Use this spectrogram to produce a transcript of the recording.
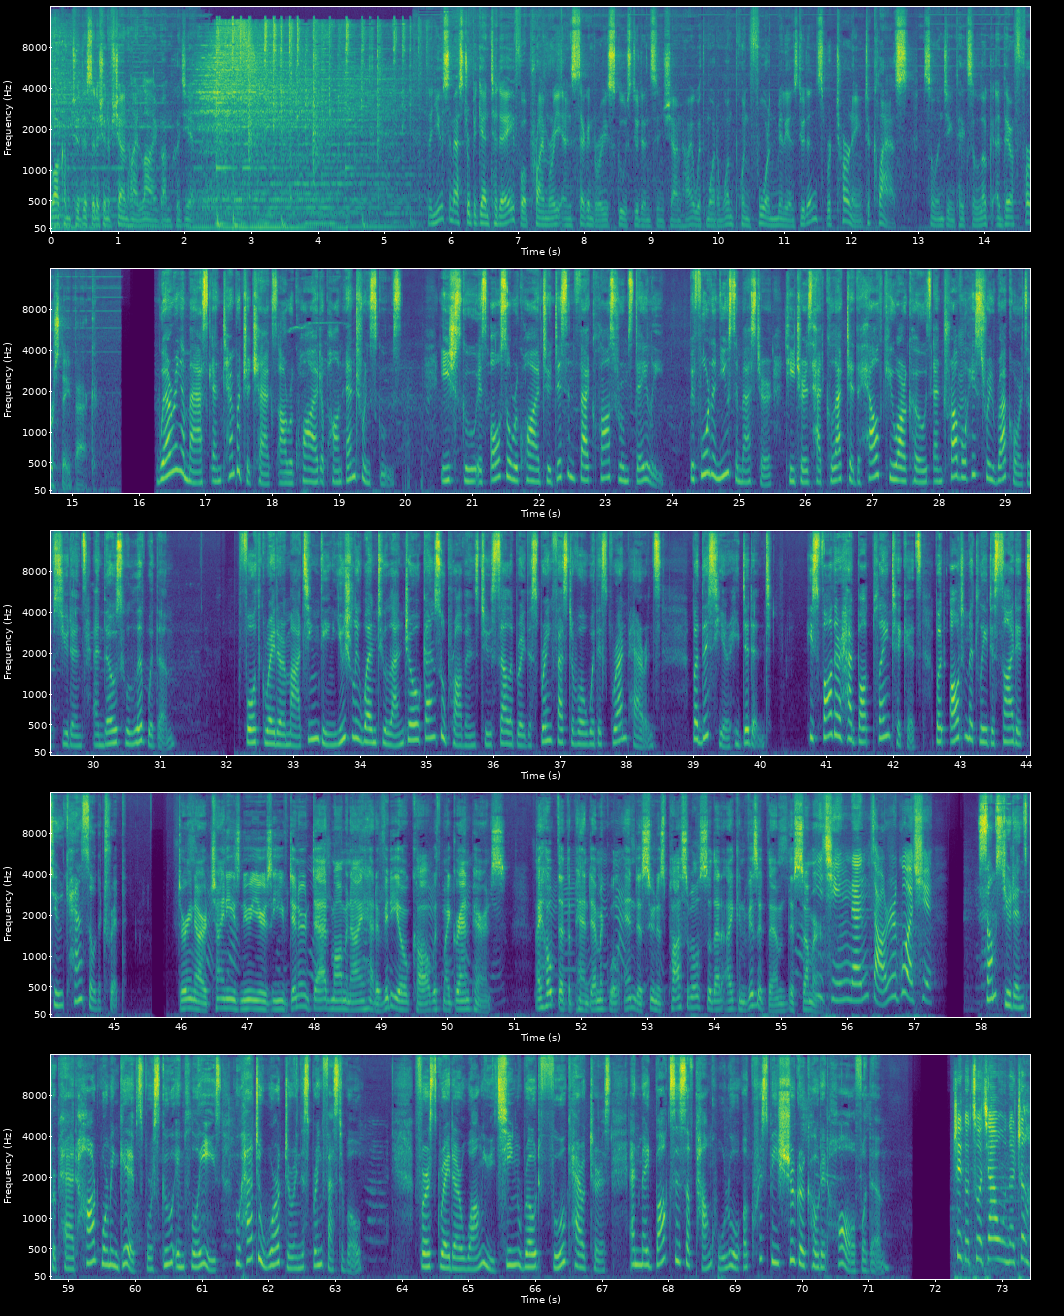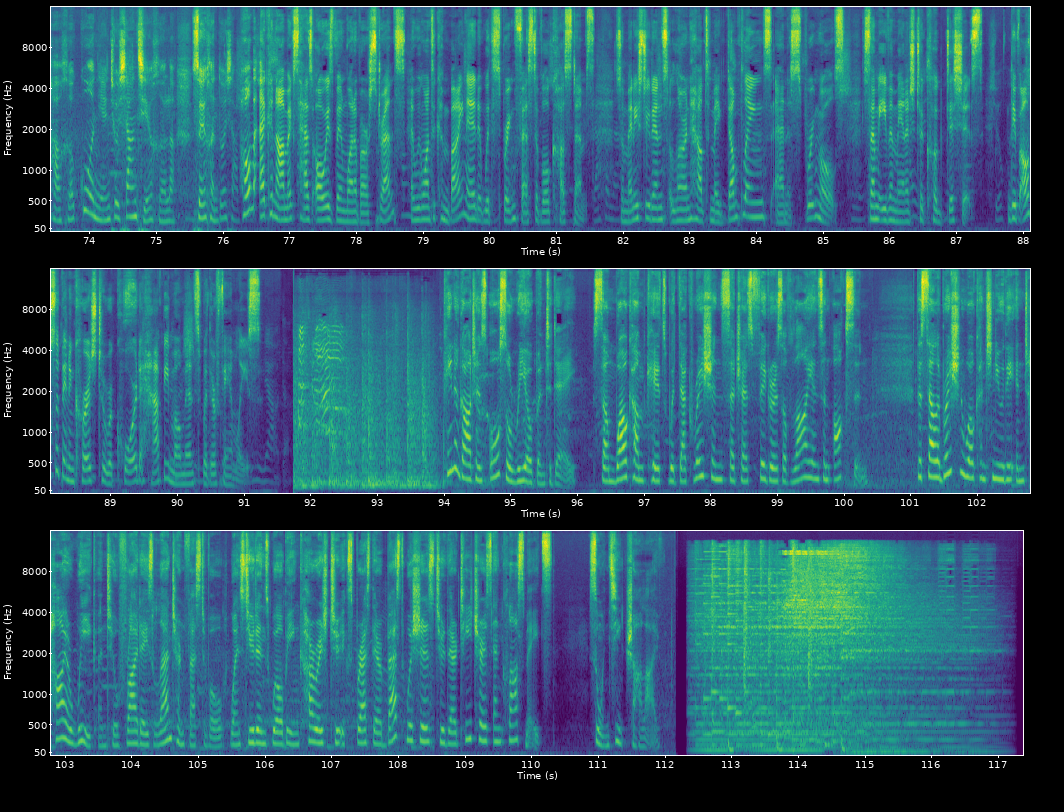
Welcome to this edition of Shanghai Live. I'm He Jian. The new semester began today for primary and secondary school students in Shanghai, with more than 1.4 million students returning to class. Song Wenjing takes a look at their first day back. Wearing a mask and temperature checks are required upon entering schools. Each school is also required to disinfect classrooms daily. Before the new semester, teachers had collected the health QR codes and travel history records of students and those who live with them. Fourth grader Ma Jingding usually went to Lanzhou, Gansu province to celebrate the Spring Festival with his grandparents, but this year he didn't. His father had bought plane tickets, but ultimately decided to cancel the trip. During our Chinese New Year's Eve dinner, Dad, Mom, and I had a video call with my grandparents. I hope that the pandemic will end as soon as possible so that I can visit them this summer. Some students prepared heartwarming gifts for school employees who had to work during the Spring Festival. First grader Wang Yuqing wrote Fu characters and made boxes of Tang Hulu, a crispy sugar-coated haw, for them. Home economics has always been one of our strengths, and we want to combine it with Spring Festival customs. So many students learn how to make dumplings and spring rolls. Some even manage to cook dishes. They've also been encouraged to record happy moments with their families. Kindergartens also reopened today. Some welcome kids with decorations such as figures of lions and oxen. The celebration will continue the entire week until Friday's Lantern Festival, when students will be encouraged to express their best wishes to their teachers and classmates. 宋雯婧上 live。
